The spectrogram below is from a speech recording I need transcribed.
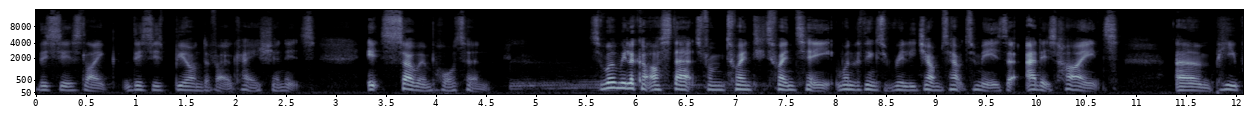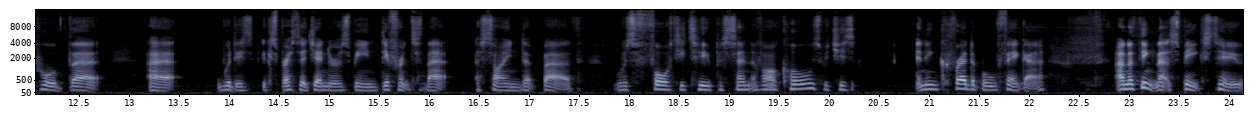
This is like this is beyond a vocation. It's it's so important. So when we look at our stats from 2020, one of the things that really jumps out to me is that at its height, um, people that uh, would express their gender as being different to that assigned at birth was 42% of our calls, which is an incredible figure. And I think that speaks to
